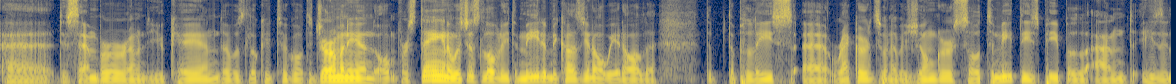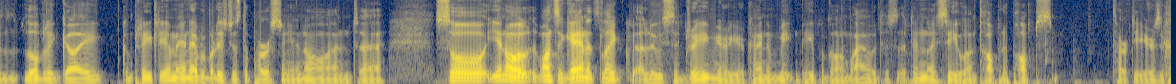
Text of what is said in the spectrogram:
uh, December around the UK, and I was lucky to go to Germany and open for Sting, and it was just lovely to meet him because you know we had all the the, the police uh, records when I was younger. So to meet these people, and he's a lovely guy completely. I mean, everybody's just a person, you know, and uh, so you know, once again, it's like a lucid dream. You're you're kind of meeting people, going, "Wow, this, didn't I see you on top of the pops?" 30 years ago.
